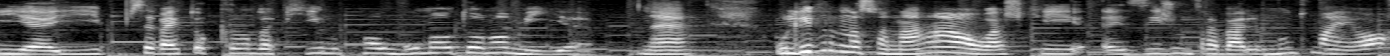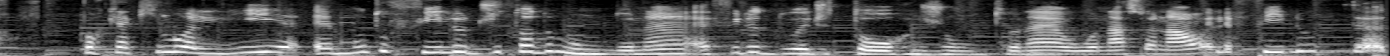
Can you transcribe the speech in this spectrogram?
E aí você vai tocando aquilo com alguma autonomia, né? O livro nacional, acho que exige um trabalho muito maior, porque aquilo ali é muito filho de todo mundo, né? É filho do editor junto, né? O nacional, ele é filho de,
